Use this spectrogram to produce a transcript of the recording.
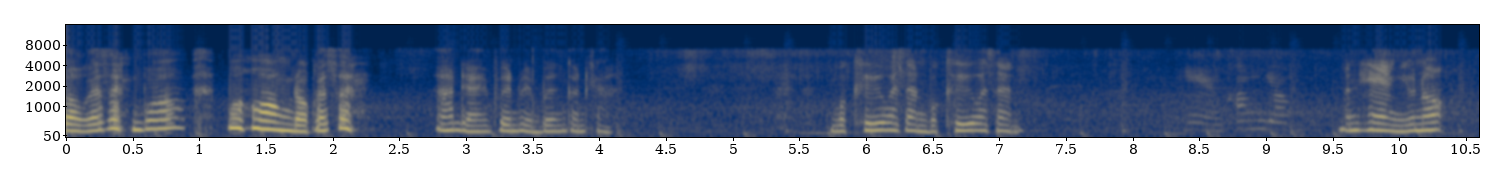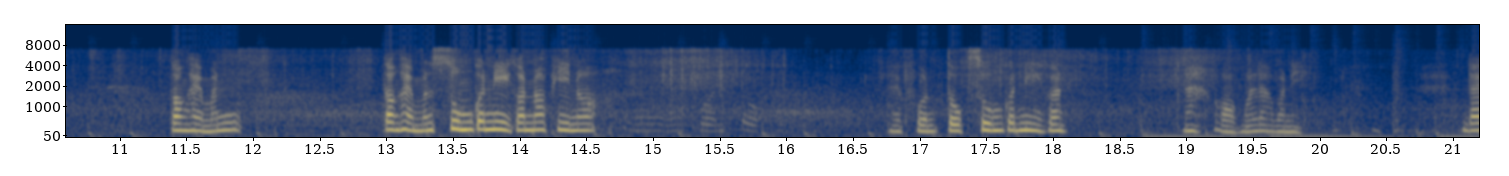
ดอกก็สั่นบ่บ่ห้องดอกก็สั่นอะเดี๋ยวให้เพื่อนไปเบิ่งก่อนค่ะบ่คือว่าสั่นบ่คือว่าสั่นแห้งข้างยอกมันแห้งอยู่เนาะต้องให้มัน ต้องให้มันซุ่มกว่านี้ก่อนเนาะพี่เนาะฝนตกให้ฝนตกซุ่มกว่านี้ก่อนนะออกมาแล้ววันนี้ ได้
